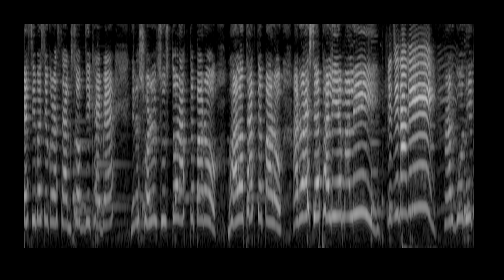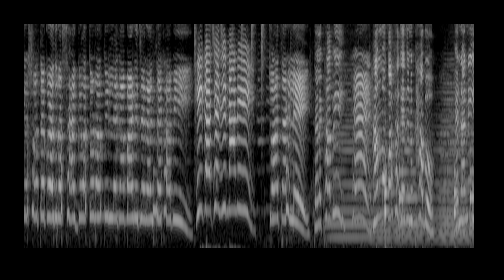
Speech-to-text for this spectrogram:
বেশি বেশি করে শাক সবজি খাইবে যেন শরীর সুস্থ রাখতে পারো ভালো থাকতে পারো। আর ওই শেফালিয়ে মালি। কি জি নানি? আর গুধিকে সতে করে দুটো শাকগুলা তোরা তুই লেগা বাড়ি যে রান্ধে খাবি। ঠিক আছে জি নানি। চ তাহলে। তাহলে খাবি? হ্যাঁ। হামও কথা দিয়ে যেন খাব। এ নানি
